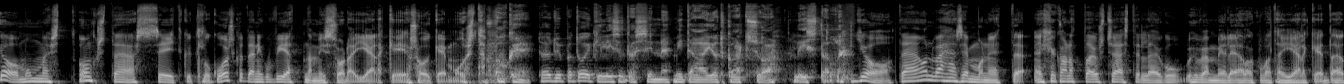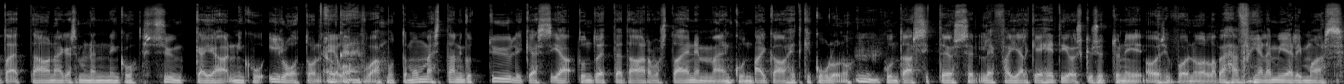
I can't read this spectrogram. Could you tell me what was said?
Joo, mun mielestä onko tämä 70-luku? Olisiko tämä niinku Vietnamin sodan jälkeen, jos oikein muista? Okei. Okay. Täytyypä toikin lisätä sinne, mitä aiot katsoa listalle. Joo. Tämä on vähän semmonen, että ehkä kannattaa just säästellä joku hyvän mielen elokuva tämän jälkeen tai jotain, että tämä on aika semmoinen niinku synkkä ja niinku iloton okay. elokuva, mutta mun mielestä tämä on niinku tyylikäs ja tuntuu, että tätä arvostaa enemmän, kun aika on hetki kulunut. Mm. Kun taas sitten, jos se leffan jälkeen heti olisi kysytty, niin olisin voinut olla vähän vielä mielimaassa.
